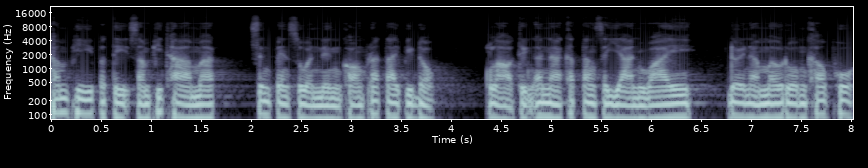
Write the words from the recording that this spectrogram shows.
คำพีปฏิสัมพิธามักซึ่งเป็นส่วนหนึ่งของพระไตรปิฎกกล่าวถึงอนาคตังสยานไว้ โดยนำมารวมเข้าพวก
